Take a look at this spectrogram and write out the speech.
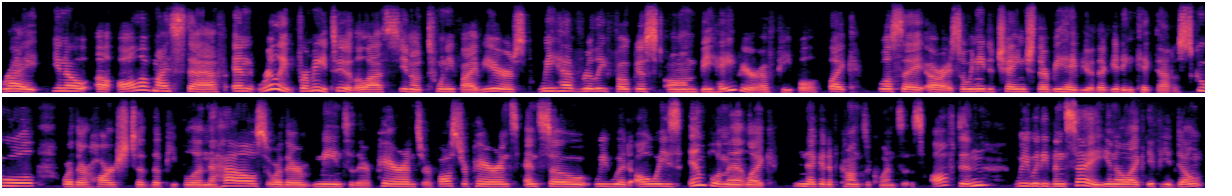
Right. You know, uh, all of my staff, and really for me too, the last, you know, 25 years, we have really focused on behavior of people. Like, we'll say, all right, so we need to change their behavior. They're getting kicked out of school, or they're harsh to the people in the house, or they're mean to their parents or foster parents. And so we would always implement like negative consequences. Often we would even say, you know, like if you don't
